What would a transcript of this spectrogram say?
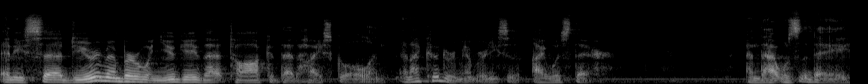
and he said, Do you remember when you gave that talk at that high school? And, and I could remember it. He said, I was there. And that was the day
